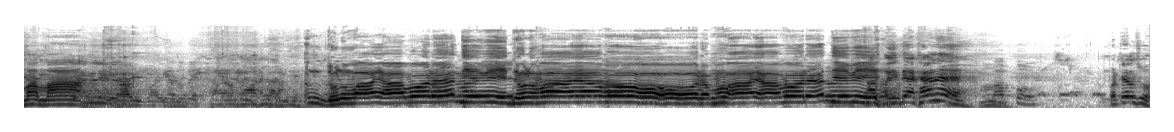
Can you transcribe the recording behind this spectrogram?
મામા. ધૂણવાય આવો રે દેવી ધૂણવાય આવો રમવાય આવો રે દેવી. આ બેઠા ને? પટેલ છો?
